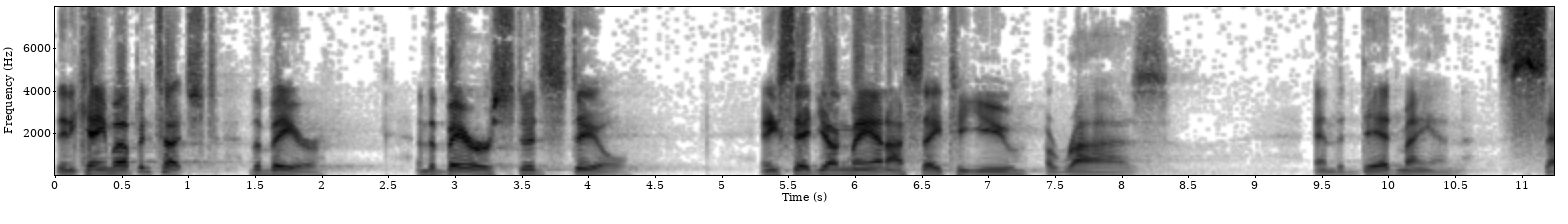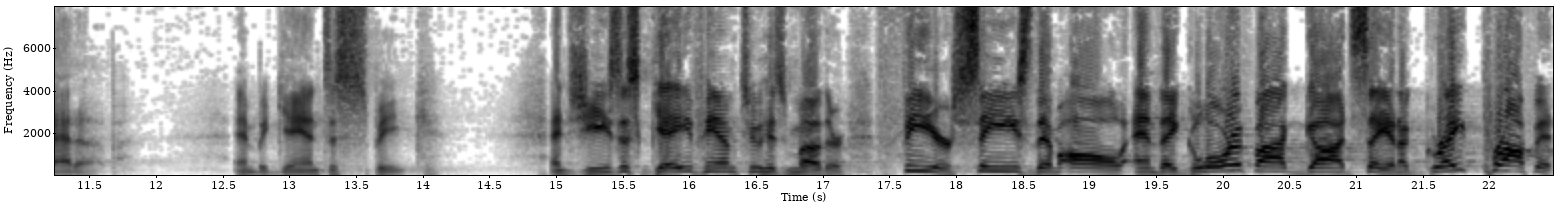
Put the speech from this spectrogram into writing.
Then he came up and touched the bier, and the bearer stood still. And he said, Young man, I say to you, arise. And the dead man sat up and began to speak. And Jesus gave him to his mother. Fear seized them all, and they glorified God, saying, A great prophet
